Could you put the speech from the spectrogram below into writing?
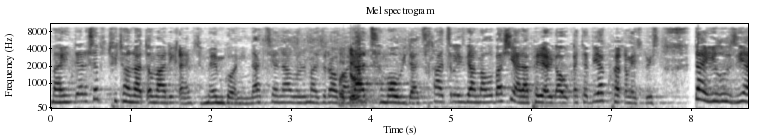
მაინტერესებს თვითონ რატომ არ იყენებთ მე მგონი ნაციონალური მოძრაობა რაც მოვიდა 9 წლის განმავლობაში არაფერი არ გაუკეთებია ქვეყნისთვის. და ილუზია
